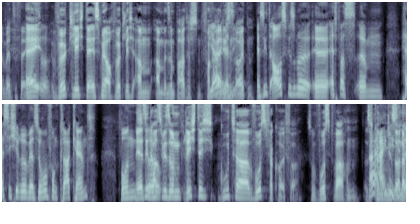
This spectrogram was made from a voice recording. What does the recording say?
im Endeffekt. Ey, so. wirklich, der ist mir auch wirklich am, am sympathischsten von Ja, all er diesen sieht- Leuten. Er sieht aus wie so eine äh, etwas ähm, hässlichere Version von Clark Kent. Und, Er sieht äh, aus wie so ein richtig guter Wurstverkäufer. So Wurstwaren. Also ich Ah, kann mir so an der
